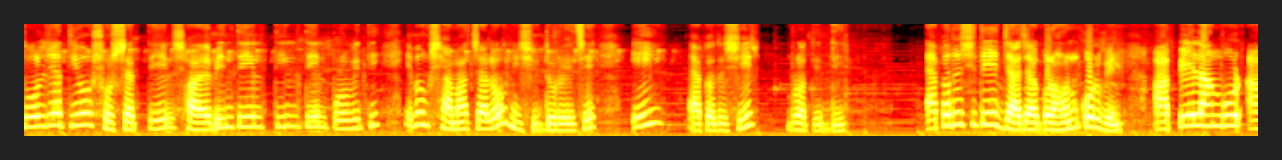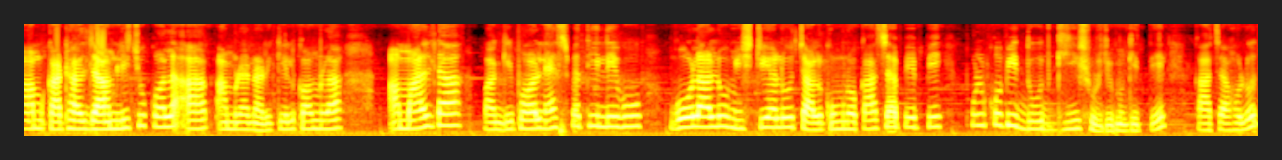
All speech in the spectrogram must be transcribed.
তোল জাতীয় সর্ষের তেল, সয়াবিন তেল, তিল তেল প্রভৃতি এবং শ্যামা চালও নিষিদ্ধ রয়েছে এই একাদশীর ব্রতের দিন। একাদশীতে যা যা গ্রহণ করবেন, আপেল, আঙ্গুর, আম, কাঁঠাল, জাম, লিচু, কলা, আখ আমরা নারকেল, কমলা মালটা, বাঙ্গি ফল, নাশপাতি, লেবু গোল আলু, মিষ্টি আলু, চাল কুমড়ো, কাঁচা পেঁপে, ফুলকপি, দুধ, ঘি সূর্যমুখীর তেল, কাঁচা হলুদ,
